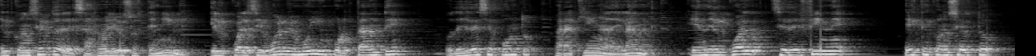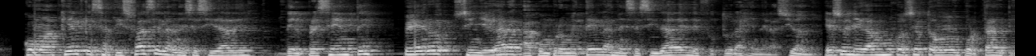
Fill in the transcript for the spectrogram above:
el concepto de desarrollo sostenible, el cual se vuelve muy importante desde ese punto para aquí en adelante, en el cual se define este concepto como aquel que satisface las necesidades del presente pero sin llegar a, comprometer las necesidades de futuras generaciones. Eso llegamos a un concepto muy importante,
